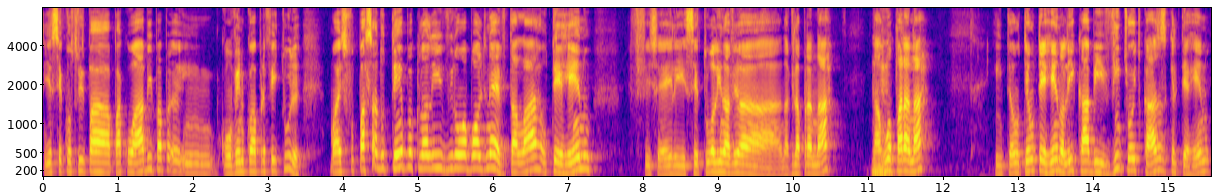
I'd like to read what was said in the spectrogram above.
ia ser construído para a Coab e pra, em convênio com a prefeitura. Mas foi passado o tempo, aquilo ali virou uma bola de neve. Tá lá o terreno, ele setou ali na Vila, na Vila Paraná, na uhum. Rua Paraná. Então tem um terreno ali, cabe 28 casas, aquele terreno.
